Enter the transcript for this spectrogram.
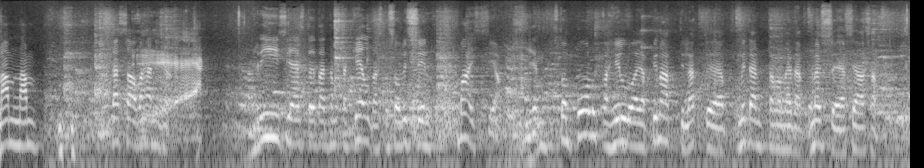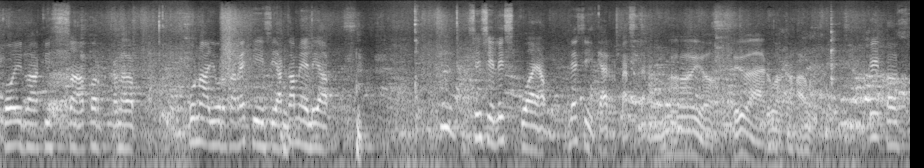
Nam nam. Tässä on vähän niin kuin riisiä ja sitten jotain tämmöistä keltaista, se on vissiin maissia. Jep. Sitten on puolukkahillua ja pinaattilättyjä ja mitä nyt täällä on näitä mössöjä seassa. Koiraa, kissaa, porkkana, punajuurta, rekisiä, kamelia, sisiliskua ja vesikärpästä. No joo, hyvää ruokahalua. Kiitos.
